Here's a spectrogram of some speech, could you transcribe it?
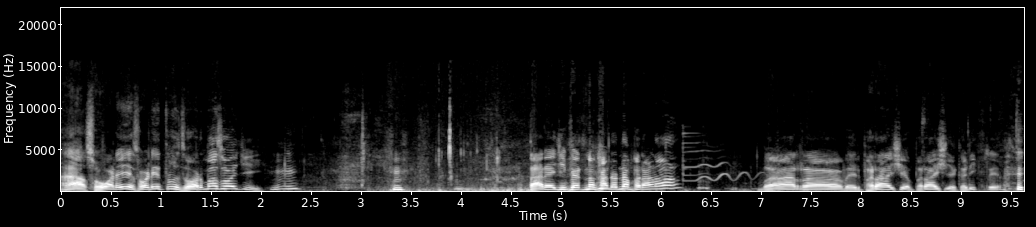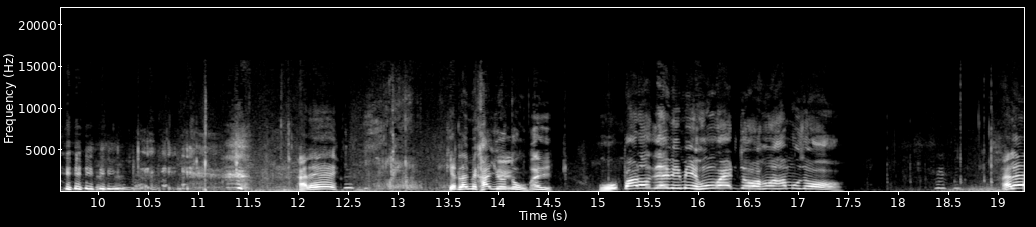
હા સોડી સોડી તું જોરમાં સોજી તારે હજી પેટનો ખાડો ના ભરાણો? બરાબર ભરાશે ભરાશે ઘડીક રે. અરે કેટલા મેં ખાજો તું ભાઈ. ઉપાડો દેવી મી હું વાટ જો હું હામું જો અરે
